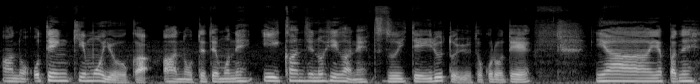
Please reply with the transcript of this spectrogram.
あの、お天気模様が、あの、とてもね、いい感じの日がね、続いているというところで、いやー、やっぱね、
